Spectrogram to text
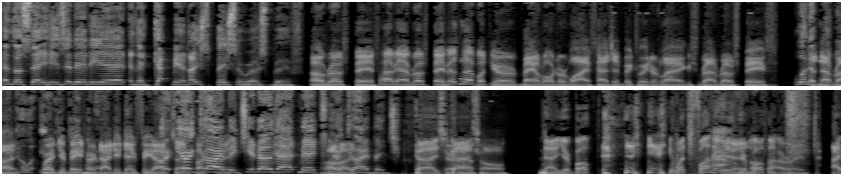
and they'll say he's an idiot, and then cut me a nice piece of roast beef. Oh, roast beef. Oh, yeah, roast beef. Isn't that what your mail order wife has in between her legs? Uh, roast beef. What Isn't a that right? You know? Where'd you meet her? garbage. 90 Day You're, Fiance? you're fuckface? garbage. You know that, Mitch. All you're right. garbage. Guys, You're an guys, asshole. Now you're both. what's funny Yeah, is you're no both. On, fiery. I,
